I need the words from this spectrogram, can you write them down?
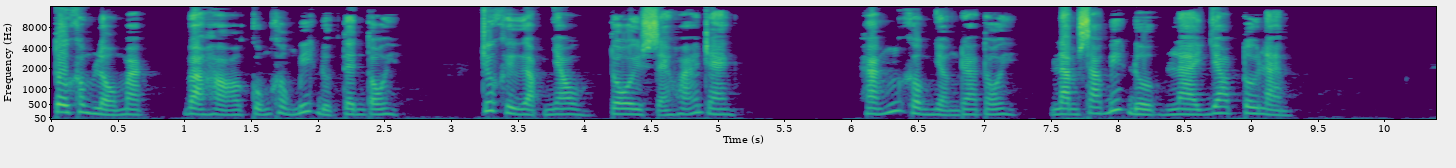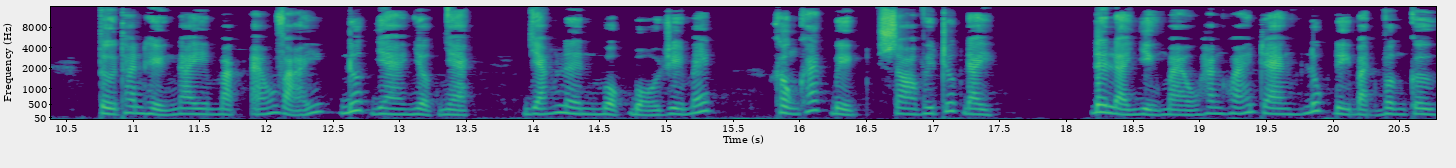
Tôi không lộ mặt và họ cũng không biết được tên tôi. Trước khi gặp nhau tôi sẽ hóa trang. Hắn không nhận ra tôi, làm sao biết được là do tôi làm. Từ Thanh hiện nay mặc áo vải, nước da nhợt nhạt, dán lên một bộ ri mép, không khác biệt so với trước đây. Đây là diện mạo hăng hóa trang lúc đi Bạch Vân Cư.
